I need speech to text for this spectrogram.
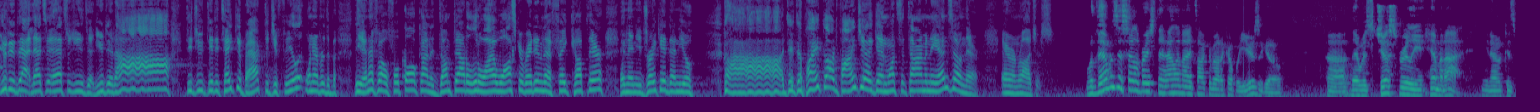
You did that. That's that's what you did. You did ha ha ha. ha. Did you did it take you back? Did you feel it whenever the the NFL football kind of dumped out a little ayahuasca right into that fake cup there, and then you drink it, and you ah. Did the plant God find you again once the time in the end zone there, Aaron Rodgers? Well, that was a celebration that Alan and I talked about a couple of years ago. Uh, that was just really him and I, you know, because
